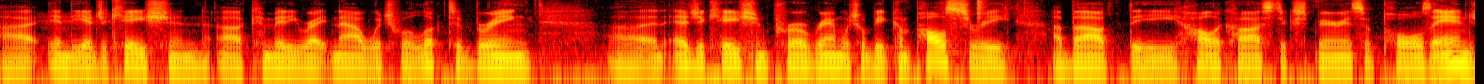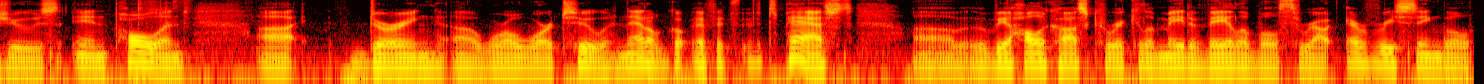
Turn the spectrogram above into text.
uh, in the education uh, committee right now, which will look to bring uh, an education program which will be compulsory about the Holocaust experience of Poles and Jews in Poland uh, during World War II. And that'll go if, it, if it's passed. Uh, there will be a Holocaust curriculum made available throughout every single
